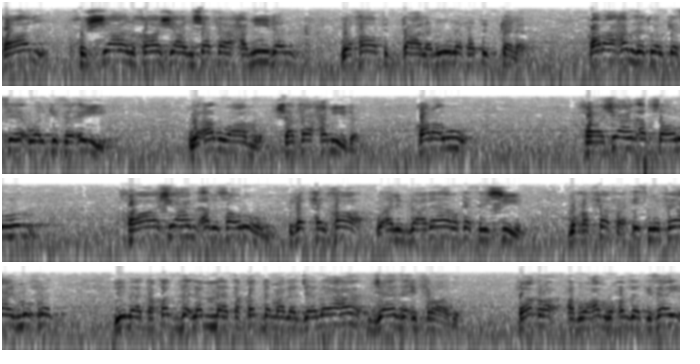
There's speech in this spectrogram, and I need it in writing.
قال خشعا خاشعا شفا حميدا وخاطب تعلمون فطب كلا قرأ حمزة والكسائي وأبو عمرو شفا حميدا. قرأوا خاشعا أبصارهم خاشعا أبصارهم بفتح الخاء وألف بعدها وكسر الشين. مخففة اسم فاعل مفرد لما تقدم لما تقدم على الجماعة جاز إفراده. فيقرأ أبو عمرو حمزة الكسائي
